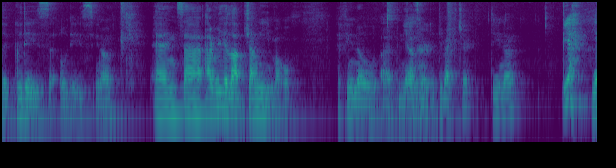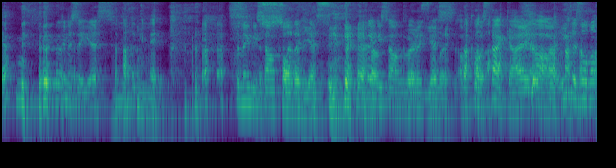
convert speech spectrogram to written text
the goodies, oldies, you know. And uh, I really love Zhang Yimou, if you know uh, the name, the director. Do you know? Yeah, Yeah. I'm gonna say yes okay. to make me A sound solid clever. yes. to make me sound Very clever. Yes, of course, that guy. Oh, he does all the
